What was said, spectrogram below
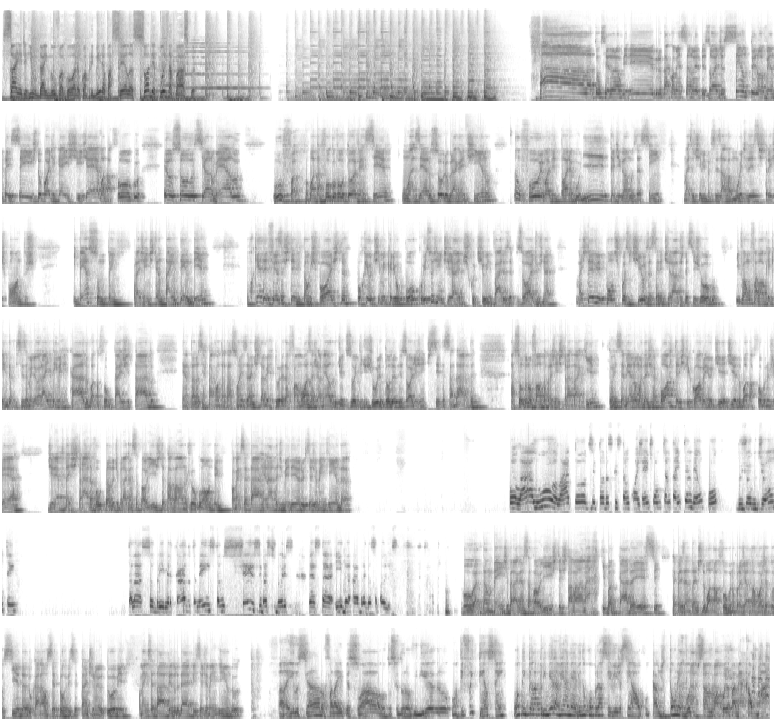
Saia de Hyundai novo agora com a primeira parcela só depois da Páscoa. Fala, torcedor alvinegro! Tá começando o episódio 196 do podcast GE Botafogo. Eu sou o Luciano Melo. Ufa, o Botafogo voltou a vencer 1 a 0 sobre o Bragantino. Não foi uma vitória bonita, digamos assim, mas o time precisava muito desses três pontos. E tem assunto, hein? Para a gente tentar entender por que a defesa esteve tão exposta, por que o time criou pouco. Isso a gente já discutiu em vários episódios, né? Mas teve pontos positivos a serem tirados desse jogo. E vamos falar o que, ainda precisa melhorar. E tem mercado, o Botafogo está agitado, tentando acertar contratações antes da abertura da famosa janela do dia 18 de julho. Todo episódio a gente cita essa data. Assunto não falta para a gente tratar aqui. Estou recebendo uma das repórteres que cobrem o dia a dia do Botafogo no GE, direto da estrada, voltando de Bragança Paulista. Estava lá no jogo ontem. Como é que você está, Renata de Medeiros? Seja bem-vinda. Olá, Lu. Olá a todos e todas que estão com a gente. Vamos tentar entender um pouco do jogo de ontem. Falar sobre mercado também. Estamos cheios de bastidores desta ida à Bragança Paulista. Boa, também de Bragança Paulista, estava lá na arquibancada esse, representante do Botafogo no projeto A Voz da Torcida, do canal Setor Visitante no YouTube. Como é que você está, Pedro Depp? Seja bem-vindo. Fala aí, Luciano. Fala aí, pessoal. Alô, torcedor alvinegro. Ontem foi tenso, hein? Ontem, pela primeira vez na minha vida, eu comprei uma cerveja sem álcool. Tava de tão nervoso, precisava de uma coisa para me acalmar.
